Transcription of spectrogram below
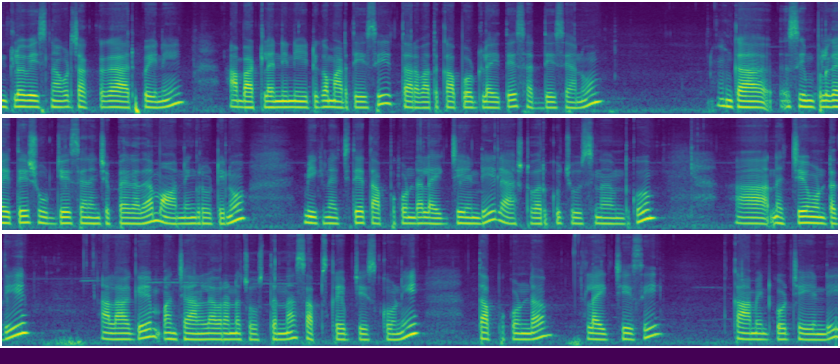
ఇంట్లో వేసినా కూడా చక్కగా ఆరిపోయినాయి. ఆ బట్టలన్నీ నీట్గా మడతేసి తర్వాత కబోర్డ్లో అయితే సర్దేశాను. ఇంకా సింపుల్గా అయితే షూట్ చేశానని చెప్పా కదా మార్నింగ్ రొటీను. మీకు నచ్చితే తప్పకుండా లైక్ చేయండి. లాస్ట్ వరకు చూసినందుకు నచ్చే ఉంటుంది. అలాగే మన ఛానల్ ఎవరన్నా చూస్తున్నా సబ్స్క్రైబ్ చేసుకొని తప్పకుండా లైక్ చేసి కామెంట్ కూడా చేయండి.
